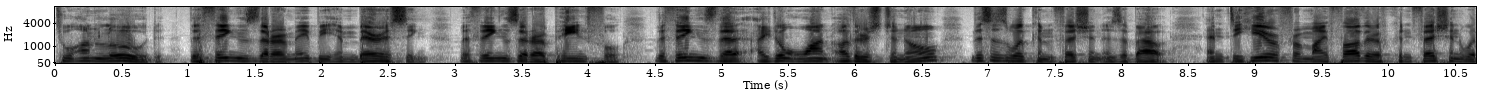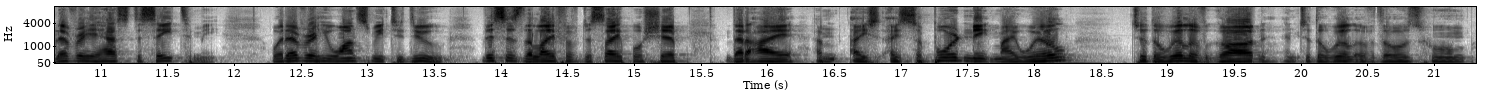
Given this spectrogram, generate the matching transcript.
to unload the things that are maybe embarrassing, the things that are painful, the things that I don't want others to know. This is what confession is about. And to hear from my Father of confession whatever He has to say to me, whatever He wants me to do. This is the life of discipleship that I, am, I, I subordinate my will to the will of God and to the will of those whom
